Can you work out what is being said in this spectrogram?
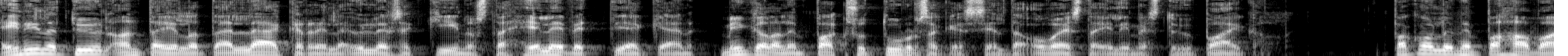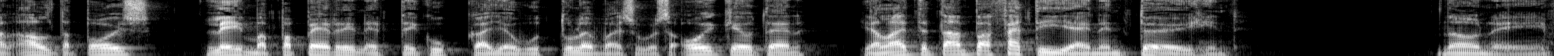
Ei niillä työnantajilla tai lääkäreillä yleensä kiinnosta helvettiäkään, minkälainen paksu tursake sieltä ovesta ilmestyy paikalle. Pakollinen paha vaan alta pois, leima paperin, ettei kukaan joudu tulevaisuudessa oikeuteen, ja laitetaanpa fätijäinen töihin. No niin.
